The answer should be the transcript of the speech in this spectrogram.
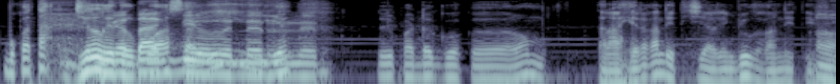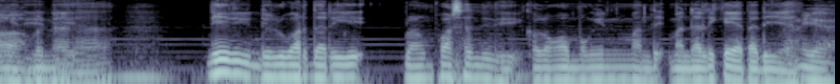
buka takjil Bukan gitu puasa takjil, bener, iya bener. daripada gua ke Lombok dan akhirnya kan disiarin juga kan di TV Oh, gitu ya di, di di luar dari bulan puasa nih Di. kalau ngomongin Mand- Mandalika ya tadi ya Iya.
